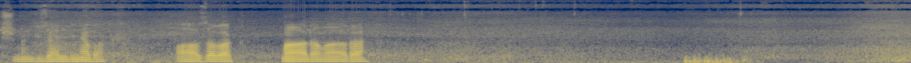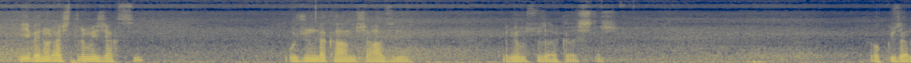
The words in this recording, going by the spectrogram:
Şunun güzelliğine bak. Ağza bak. Mağara mağara. İyi ben uğraştırmayacaksın. Ucunda kalmış ağzını. Görüyor musunuz arkadaşlar? Çok güzel.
